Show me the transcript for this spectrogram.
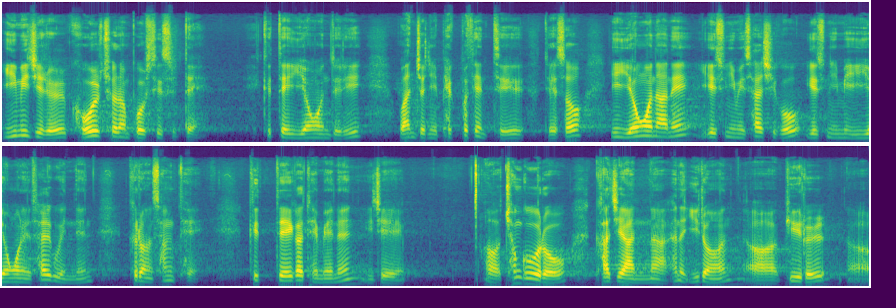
이미지를 거울처럼 볼 수 있을 때 그때 이 영혼들이 완전히 100% 돼서 이 영혼 안에 예수님이 사시고 예수님이 이 영혼에 살고 있는 그런 상태 그때가 되면은 이제 어, 천국으로 가지 않나 하는 이런 어, 비유를 어,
